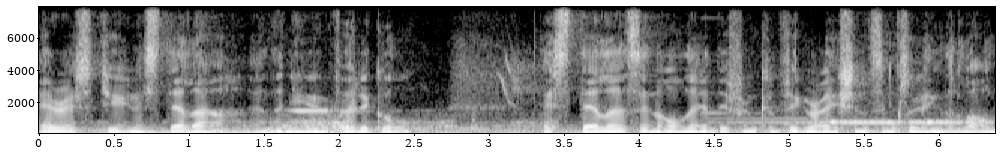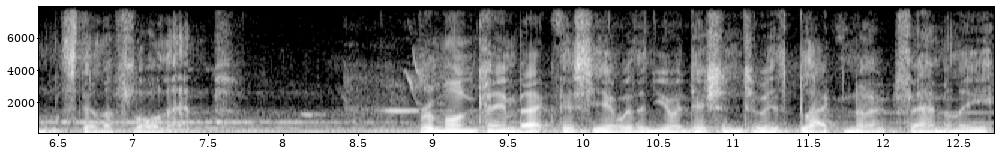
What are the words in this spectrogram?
Eris, Dune, Estella, and the new vertical Estellas in all their different configurations, including the long Stella floor lamp. Ramon came back this year with a new addition to his Black Note family,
